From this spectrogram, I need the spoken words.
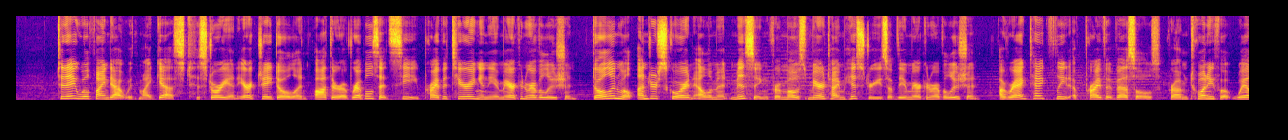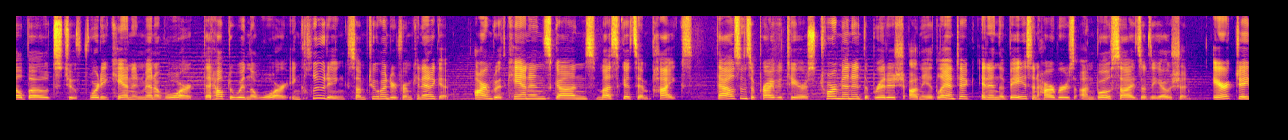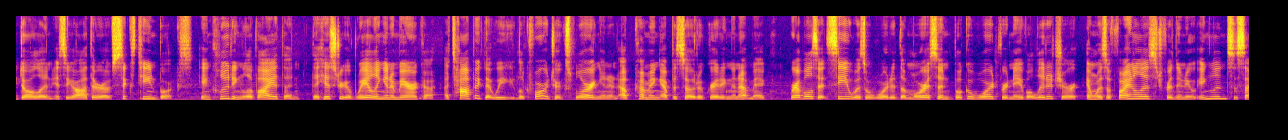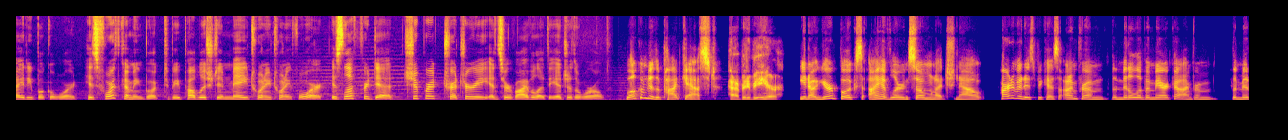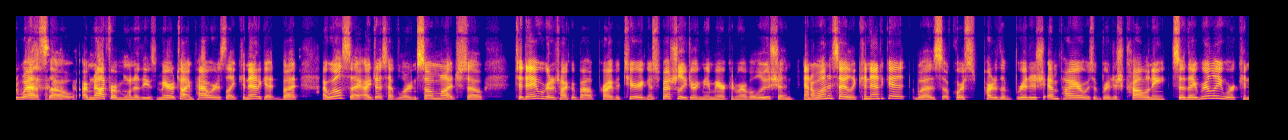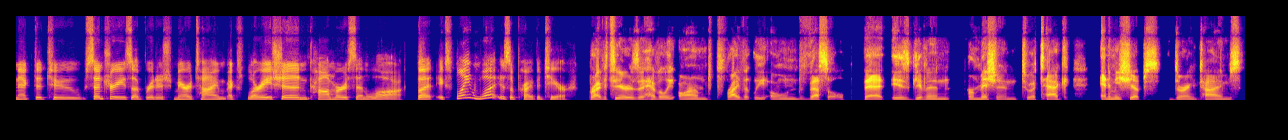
Today we'll find out with my guest, historian Eric Jay Dolin, author of Rebels at Sea Privateering in the American Revolution. Dolin will underscore an element missing from most maritime histories of the American Revolution a ragtag fleet of private vessels, from 20 foot whaleboats to 40 cannon men of war, that helped to win the war, including some 200 from Connecticut. Armed with cannons, guns, muskets, and pikes, thousands of privateers tormented the British on the Atlantic and in the bays and harbors on both sides of the ocean. Eric Jay Dolin is the author of 16 books, including Leviathan The History of Whaling in America, a topic that we look forward to exploring in an upcoming episode of Grating the Nutmeg. Rebels at Sea was awarded the Morison Book Award for Naval Literature and was a finalist for the New England Society Book Award. His forthcoming book, to be published in May 2024, is Left for Dead Shipwreck, Treachery, and Survival at the Edge of the World. Welcome to the podcast. Happy to be here. You know, your books, I have learned so much. Now, part of it is because I'm from the middle of America, I'm from the Midwest. So I'm not from one of these maritime powers like Connecticut, but I will say I just have learned so much. So Today, we're going to talk about privateering, especially during the American Revolution. And I want to say, like, Connecticut was, of course, part of the British Empire, was a British colony. So they really were connected to centuries of British maritime exploration, commerce, and law. But explain what is a privateer? Privateer is a heavily armed, privately owned vessel that is given permission to attack enemy ships during times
